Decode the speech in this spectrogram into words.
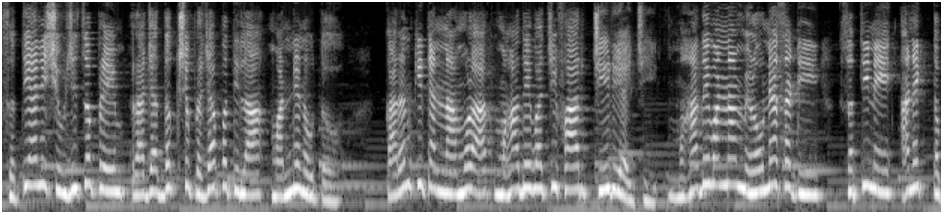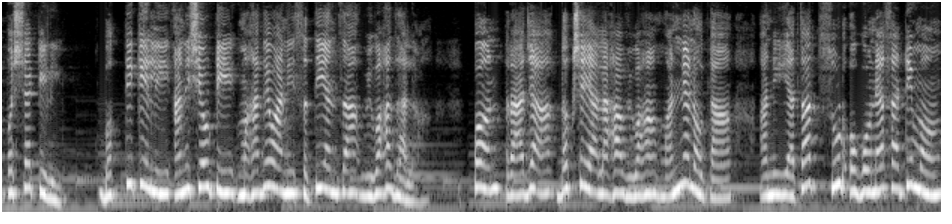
सती आणि शिवजीचं प्रेम राजा दक्ष प्रजापतीला मान्य नव्हतं. कारण की त्यांना मुळात महादेवाची फार चीड यायची. महादेवांना मिळवण्यासाठी सतीने अनेक तपस्या केली. भक्ती केली आणि शेवटी महादेव आणि सती यांचा विवाह झाला. पण राजा दक्ष याला हा विवाह मान्य नव्हता आणि याचाच सूड उगवण्यासाठी मग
